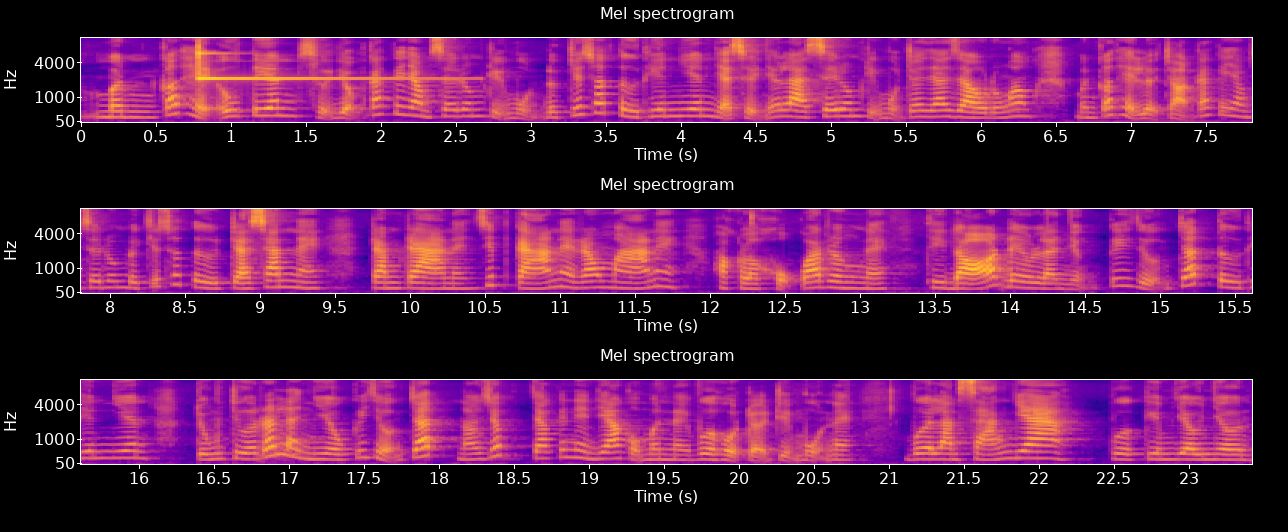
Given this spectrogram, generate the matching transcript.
mình có thể ưu tiên sử dụng các cái dòng serum trị mụn được chiết xuất từ thiên nhiên giả sử như là serum trị mụn cho da dầu đúng không? Mình có thể lựa chọn các cái dòng serum được chiết xuất từ trà xanh này tràm trà này diếp cá này rau má này hoặc là khổ qua rừng này. Thì đó đều là những cái dưỡng chất từ thiên nhiên. Chúng chứa rất là nhiều cái dưỡng chất nó giúp cho cái nền da của mình này vừa hỗ trợ trị mụn này vừa làm sáng da vừa kiềm dầu nhờn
